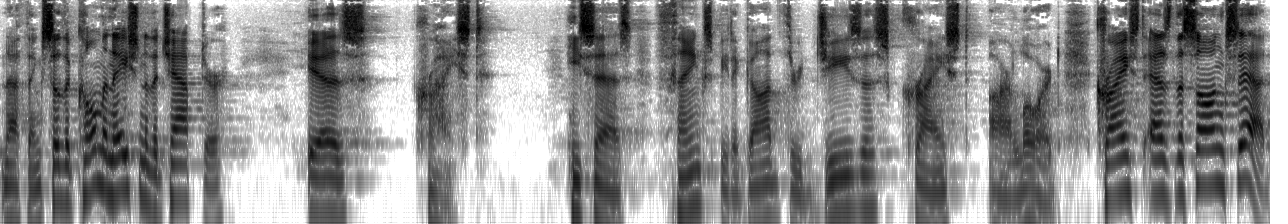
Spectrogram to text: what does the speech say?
nothing. So the culmination of the chapter is Christ he says, Thanks be to God through Jesus Christ our Lord. Christ, as the song said,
